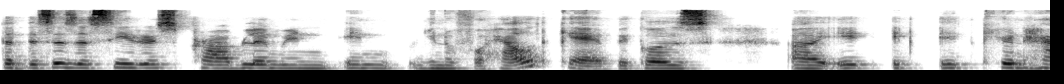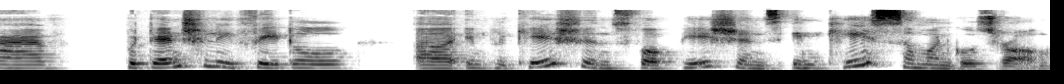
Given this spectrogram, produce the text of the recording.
that this is a serious problem in in you know for healthcare because uh, it it it can have potentially fatal uh, implications for patients in case someone goes wrong.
